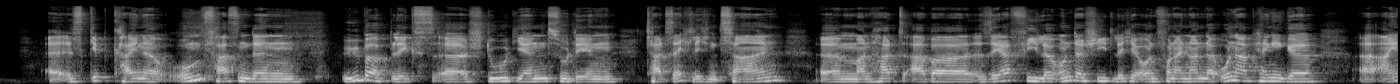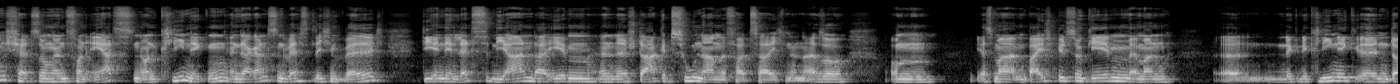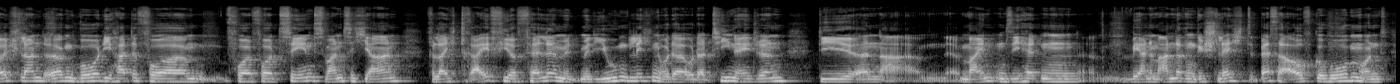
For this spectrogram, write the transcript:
Äh, es gibt keine umfassenden Überblicksstudien äh, zu den tatsächlichen Zahlen. Ähm, man hat aber sehr viele unterschiedliche und voneinander unabhängige äh, Einschätzungen von Ärzten und Kliniken in der ganzen westlichen Welt, die in den letzten Jahren da eben eine starke Zunahme verzeichnen. Also um jetzt mal ein Beispiel zu geben, wenn man äh, eine Klinik in Deutschland irgendwo, die hatte vor, vor, vor 10, 20 Jahren vielleicht drei, vier Fälle mit, mit Jugendlichen oder, oder Teenagern, die äh, meinten, sie hätten, wären einem anderen Geschlecht besser aufgehoben und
